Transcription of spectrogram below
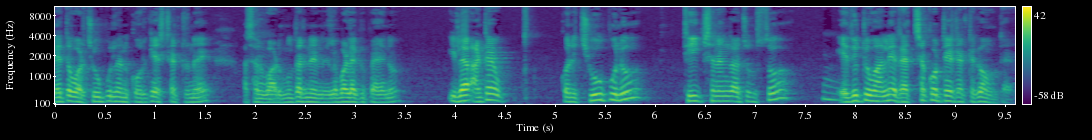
లేకపోతే వాడు చూపులు నన్ను కొరికేసేటట్టున్నాయి. అసలు వాడి ముందర నేను నిలబడలేకపోయాను. ఇలా అంటే కొన్ని చూపులు తీక్షణంగా చూస్తూ ఎదుటి వాళ్ళని రెచ్చగొట్టేటట్టుగా ఉంటాయి.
